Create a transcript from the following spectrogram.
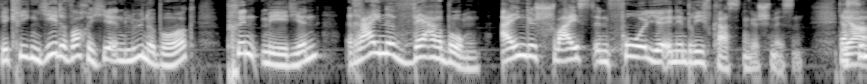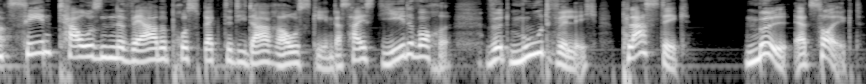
Wir kriegen jede Woche hier in Lüneburg Printmedien, reine Werbung eingeschweißt in Folie in den Briefkasten geschmissen. Das ja. sind zehntausende Werbeprospekte, die da rausgehen. Das heißt, jede Woche wird mutwillig Plastik, Müll erzeugt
